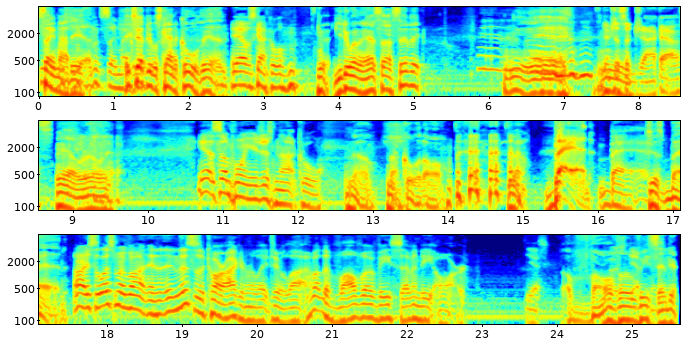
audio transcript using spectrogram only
Same idea. Same idea. Except it was kind of cool then. Yeah, it was kind of cool. You doing an SI Civic? Yeah. You're just a mm. jackass. Yeah, really. Yeah, at some point you're just not cool. No, not cool at all. No. Bad. Bad. Just bad. All right, so let's move on. And, and this is a car I can relate to a lot. How about the Volvo V70R? Yes. A Volvo. V70R.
